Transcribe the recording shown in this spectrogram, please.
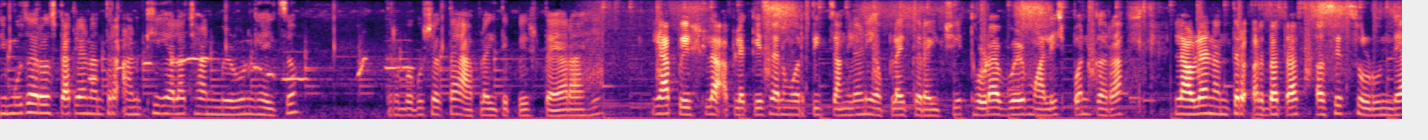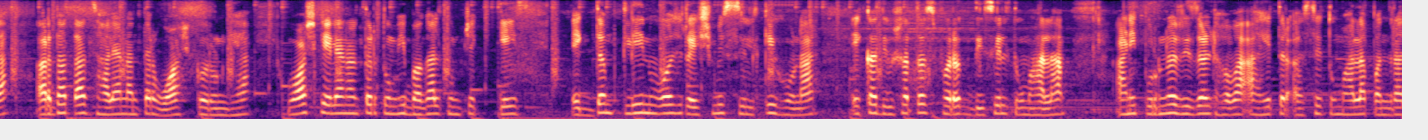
लिंबूचा रस टाकल्यानंतर आणखी याला छान मिळवून घ्यायचं. तर बघू शकता आपला इथे पेस्ट तयार आहे. या पेस्टला आपल्या केसांवरती चांगल्याने अप्लाय करायची. थोडा वेळ मालिश पण करा. लावल्यानंतर अर्धा तास असेच सोडून द्या. अर्धा तास झाल्यानंतर वॉश करून घ्या. वॉश केल्यानंतर तुम्ही बघाल तुमचे केस एकदम क्लीन व रेशमी सिल्की होणार. एका दिवसातच फरक दिसेल तुम्हाला. आणि पूर्ण रिझल्ट हवा आहे तर असे तुम्हाला पंधरा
